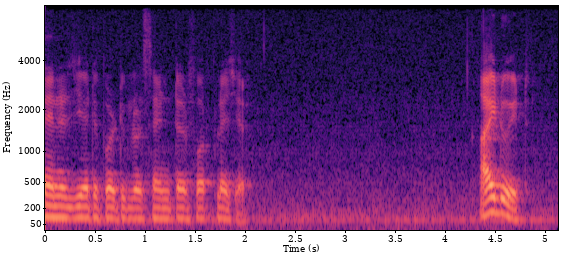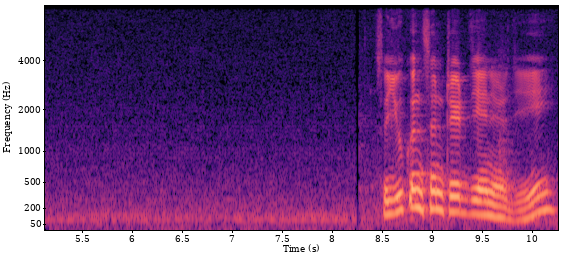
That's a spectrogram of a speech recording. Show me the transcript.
energy at a particular center for pleasure. I do it. So you concentrate the energy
